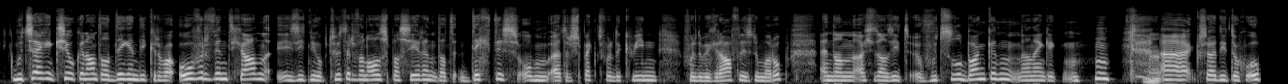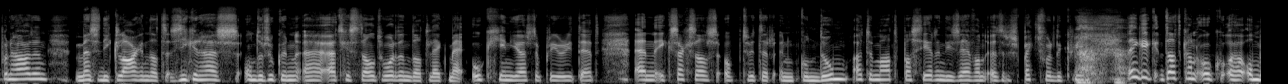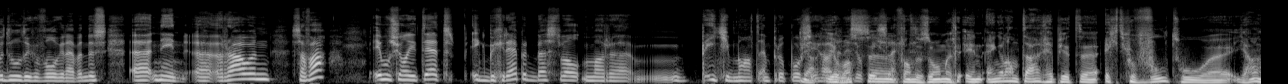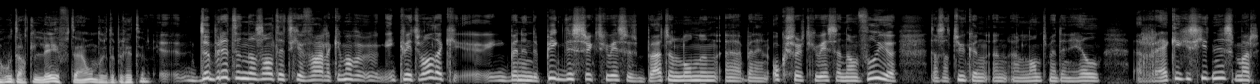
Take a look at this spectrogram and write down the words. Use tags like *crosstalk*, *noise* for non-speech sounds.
Ik moet zeggen, ik zie ook een aantal dingen die ik er wat over vind gaan. Je ziet nu op Twitter van alles passeren dat dicht is om uit respect voor de queen, voor de begrafenis, noem maar op. En dan, als je dan ziet voedselbanken, dan denk ik, hm, uh, ik zou die toch open houden. Mensen die klagen dat ziekenhuisonderzoeken uh, uitgesteld worden, dat lijkt mij ook geen juiste prioriteit. En ik zag zelfs op Twitter een condoomautomaat passeren die zei van uit respect voor de queen. *laughs* denk ik, dat kan ook uh, onbedoelde gevolgen hebben. Dus nee, rouwen, ça va. Emotionaliteit, ik begrijp het best wel, maar uh, een beetje maat en proportie ja, houden je was, is ook niet slecht. van de zomer in Engeland, daar heb je het uh, echt gevoeld hoe, uh, ja, hoe dat leeft hè, onder de Britten. De Britten, dat is altijd gevaarlijk. Hè? Maar ik weet wel dat ik, ik ben in de Peak District geweest, dus buiten Londen, ik ben in Oxford geweest en dan voel je, dat is natuurlijk een, een, een land met een heel rijke geschiedenis, maar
